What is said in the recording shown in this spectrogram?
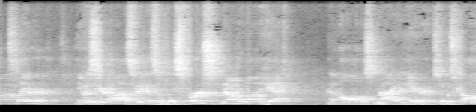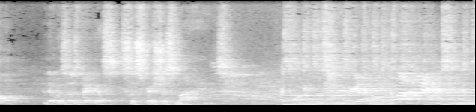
months later, he was here in Las Vegas with his first number one hit in almost nine years. It was called, and it was his biggest, Suspicious Minds. Come on, man.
